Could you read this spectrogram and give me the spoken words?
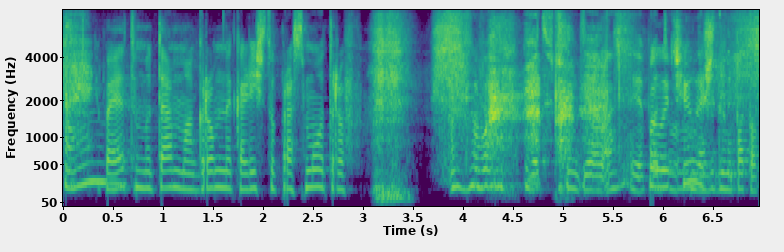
Mm-hmm. И поэтому там огромное количество просмотров. Вот в чем дело. Получилось. Неожиданный поток.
